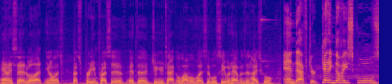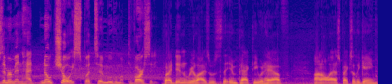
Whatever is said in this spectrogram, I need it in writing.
And I said, well, that, you know, that's, that's pretty impressive at the junior tackle level, but I said, we'll see what happens in high school. And after getting to high school, Zimmerman had no choice but to move him up to varsity. What I didn't realize was the impact he would have on all aspects of the game.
